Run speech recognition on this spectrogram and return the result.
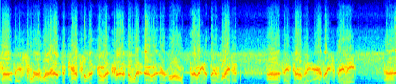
Uh, they swirl around the capsule and go in front of the window, and they're all brilliantly lighted. Uh, they probably average maybe uh,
